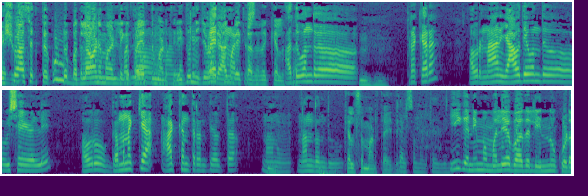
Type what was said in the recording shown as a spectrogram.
ವಿಶ್ವಾಸಕ್ಕೆ ತಗೊಂಡು ಬದಲಾವಣೆ ಮಾಡ್ಲಿಕ್ಕೆ ಪ್ರಯತ್ನ ಮಾಡ್ತೀರಿ. ಇದು ನಿಜವಾಗಿ ಆಗ್ಬೇಕಾದ ಕೆಲಸ. ಅದು ಒಂದು ಪ್ರಕಾರ ಅವ್ರು ನಾನು ಯಾವುದೇ ಒಂದು ವಿಷಯ ಹೇಳಿ ಅವರು ಗಮನಕ್ಕೆ ಹಾಕಂತಾರ ಅಂತ ಹೇಳ್ತಾ ನಾನು ನಂದೊಂದು ಕೆಲಸ ಮಾಡ್ತಾ ಇದ್ದೆ ಕೆಲಸ ಮಾಡ್ತಾ ಇದ್ದೀನಿ. ಈಗ ನಿಮ್ಮ ಮಲಿಯಾಬಾದಲ್ಲಿ ಇನ್ನೂ ಕೂಡ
